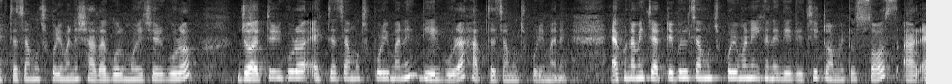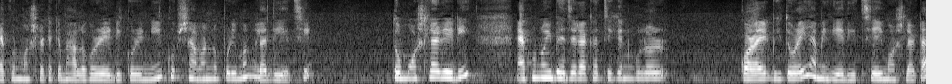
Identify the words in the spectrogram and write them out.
এক চা চামচ পরিমাণে সাদা গোলমরিচের গুঁড়ো, জয়ত্রীর গুঁড়ো এক চা চামচ পরিমাণে দিয়ে গুঁড়া হাফ চা চামচ পরিমাণে। এখন আমি চার টেবিল চামচ পরিমাণে এখানে দিয়ে দিচ্ছি টমেটো সস, আর এখন মশলাটাকে ভালো করে রেডি করে নিয়ে খুব সামান্য পরিমাণ দিয়েছি। তো মশলা রেডি এখন ওই ভেজে রাখা চিকেনগুলোর কড়াইয়ের ভিতরেই আমি দিয়ে দিচ্ছি এই মশলাটা।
